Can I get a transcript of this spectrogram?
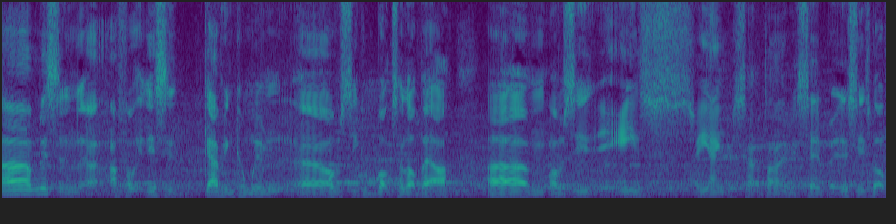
Um, listen, I thought this is, Gavin can win. Uh, obviously, can box a lot better. Um, obviously, he's he ain't I don't know if he said, but listen, he's got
